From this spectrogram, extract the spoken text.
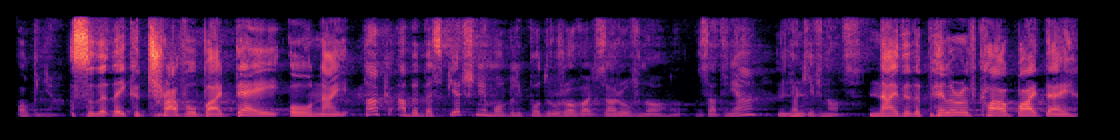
ognia. so that they could travel by day or night. Tak, aby bezpiecznie mogli podróżować zarówno za dnia, jak i w nocy. Neither the pillar of cloud by day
